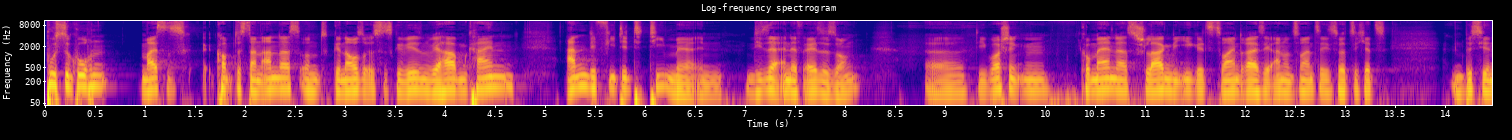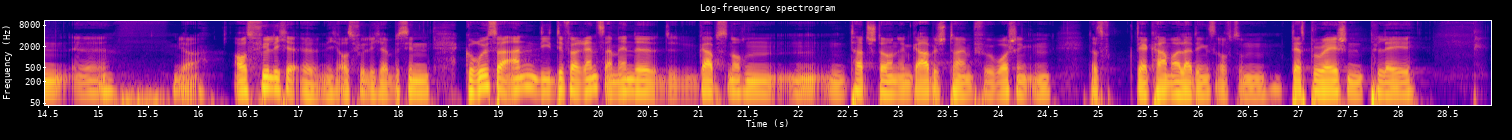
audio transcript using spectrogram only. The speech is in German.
Pustekuchen, meistens kommt es dann anders und genauso ist es gewesen. Wir haben kein undefeated Team mehr in dieser NFL-Saison. Äh, die Washington Commanders schlagen die Eagles 32-21. Es hört sich jetzt ein bisschen, äh, ja, ausführlicher, äh, nicht ausführlicher, ein bisschen größer an. Die Differenz am Ende gab es noch einen, Touchdown in Garbage Time für Washington. Das, der kam allerdings auf so einem Desperation Play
